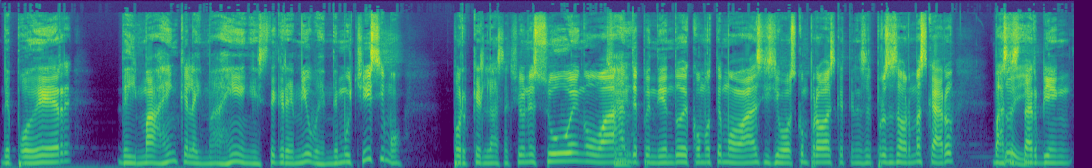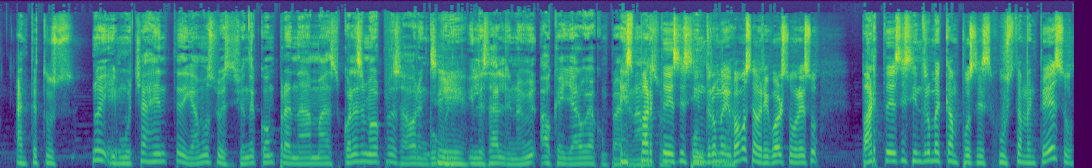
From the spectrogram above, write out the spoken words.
de poder, de imagen, que la imagen en este gremio vende muchísimo. Porque las acciones suben o bajan Sí. dependiendo de cómo te muevas. Y si vos comprobas que tienes el procesador más caro, vas No, a y- estar bien ante tus... No, y mucha gente, digamos, su decisión de compra nada más. ¿Cuál es el mejor procesador en Google? Sí. Y le sale, no, ok, ya lo voy a comprar. Es en parte Amazon. de ese Punto, síndrome. Vamos a averiguar sobre eso. Parte de ese síndrome Campos es justamente eso.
